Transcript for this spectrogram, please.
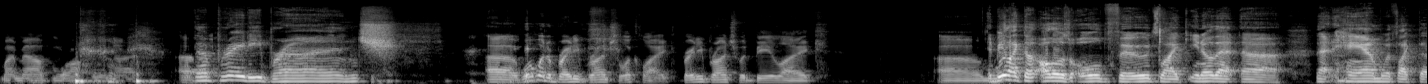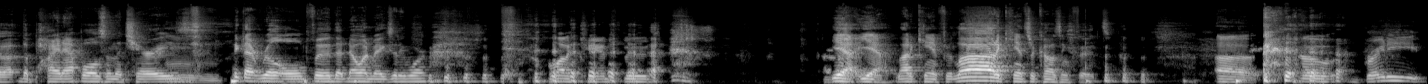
my mouth more often than not. Uh, The Brady Brunch. uh, what would a Brady Brunch look like? Brady Brunch would be like. Um, It'd be like the, all those old foods, like you know that uh, that ham with like the the pineapples and the cherries, Mm. like that real old food that no one makes anymore. a lot of canned food. yeah, yeah, a lot of canned food, a lot of cancer causing foods. Uh, so Brady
